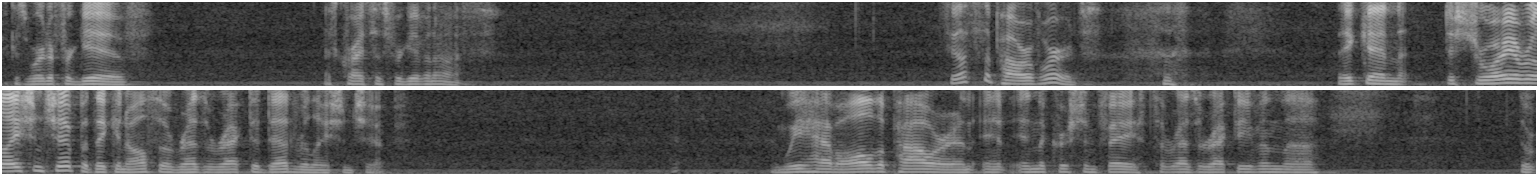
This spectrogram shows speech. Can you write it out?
because we're to forgive as Christ has forgiven us. See, that's the power of words. they can destroy a relationship, but they can also resurrect a dead relationship. And we have all the power in, in, in, the Christian faith to resurrect even the, the,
